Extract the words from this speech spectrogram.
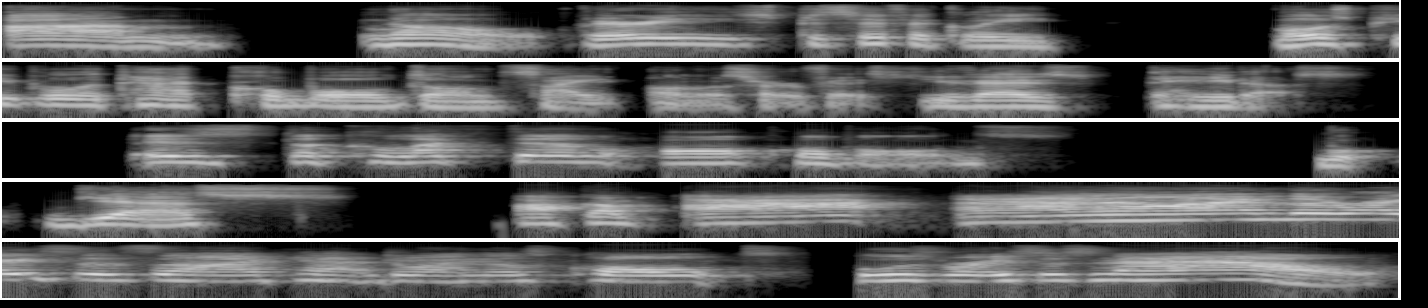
Um, no, very specifically, most people attack kobolds on sight on the surface. You guys hate us. Is the collective all kobolds? Well, yes, How come I I'm the racist and I can't join this cult? Who's racist now?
